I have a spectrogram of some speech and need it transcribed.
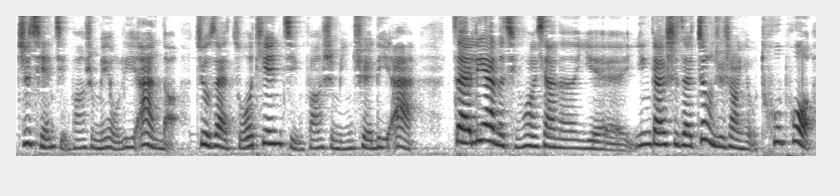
之前警方是没有立案的。就在昨天，警方是明确立案。在立案的情况下呢，也应该是在证据上有突破。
